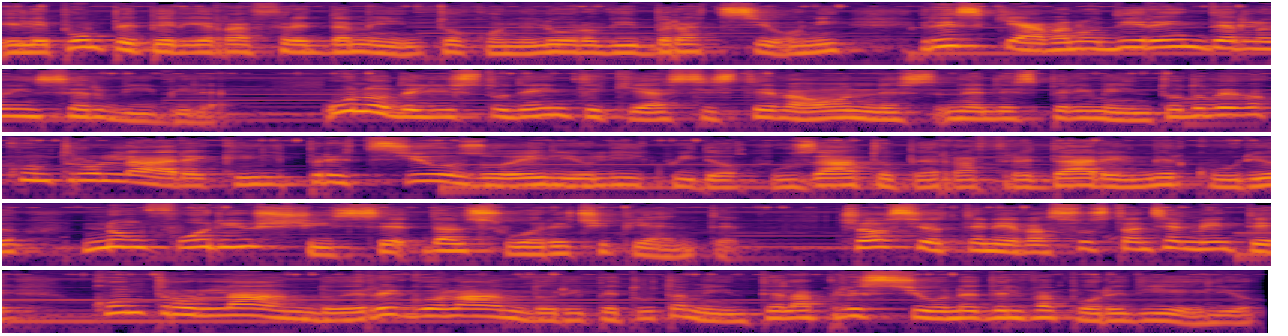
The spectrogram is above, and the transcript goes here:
e le pompe per il raffreddamento, con le loro vibrazioni, rischiavano di renderlo inservibile. Uno degli studenti che assisteva Onnes nell'esperimento doveva controllare che il prezioso elio liquido usato per raffreddare il mercurio non fuoriuscisse dal suo recipiente. Ciò si otteneva sostanzialmente controllando e regolando ripetutamente la pressione del vapore di elio,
